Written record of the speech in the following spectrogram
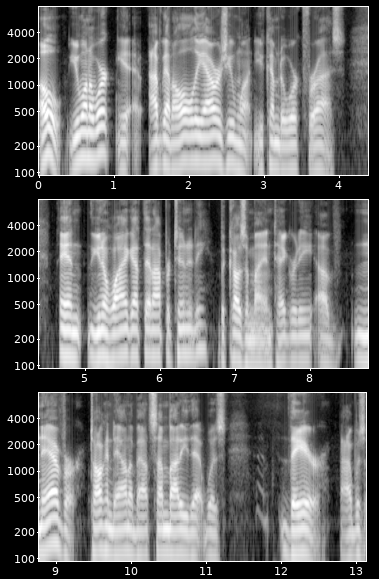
"Oh, you want to work? Yeah, I've got all the hours you want. You come to work for us." And you know why I got that opportunity? Because of my integrity of never talking down about somebody that was there. I was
